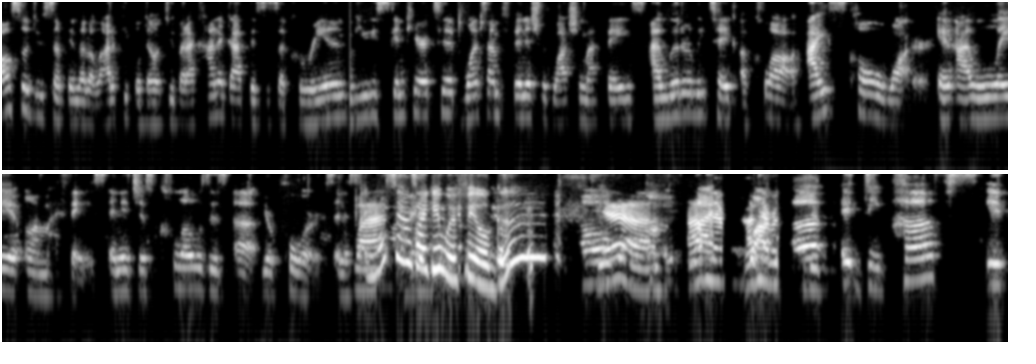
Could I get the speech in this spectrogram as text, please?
also do something that a lot of people don't do, but I kind of got this as a Korean beauty skincare tip. Once I'm finished with washing my face, I literally take a cloth, ice cold water, and I lay it on my face. And it just closes up your pores. And it's wow. like, that sounds like it would feel good. Oh, yeah. I've never, I've never, it depuffs it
